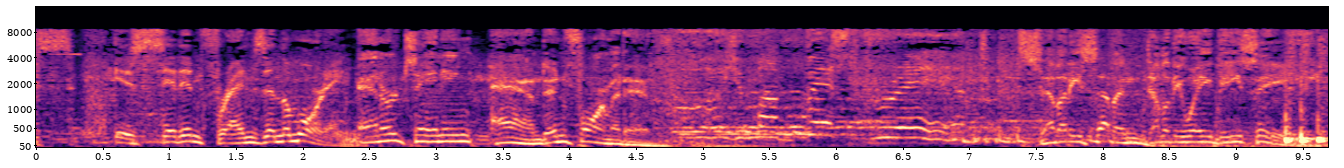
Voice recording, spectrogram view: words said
This is Sid and Friends in the Morning. Entertaining and informative. Oh, you're my best friend. 77 WABC.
